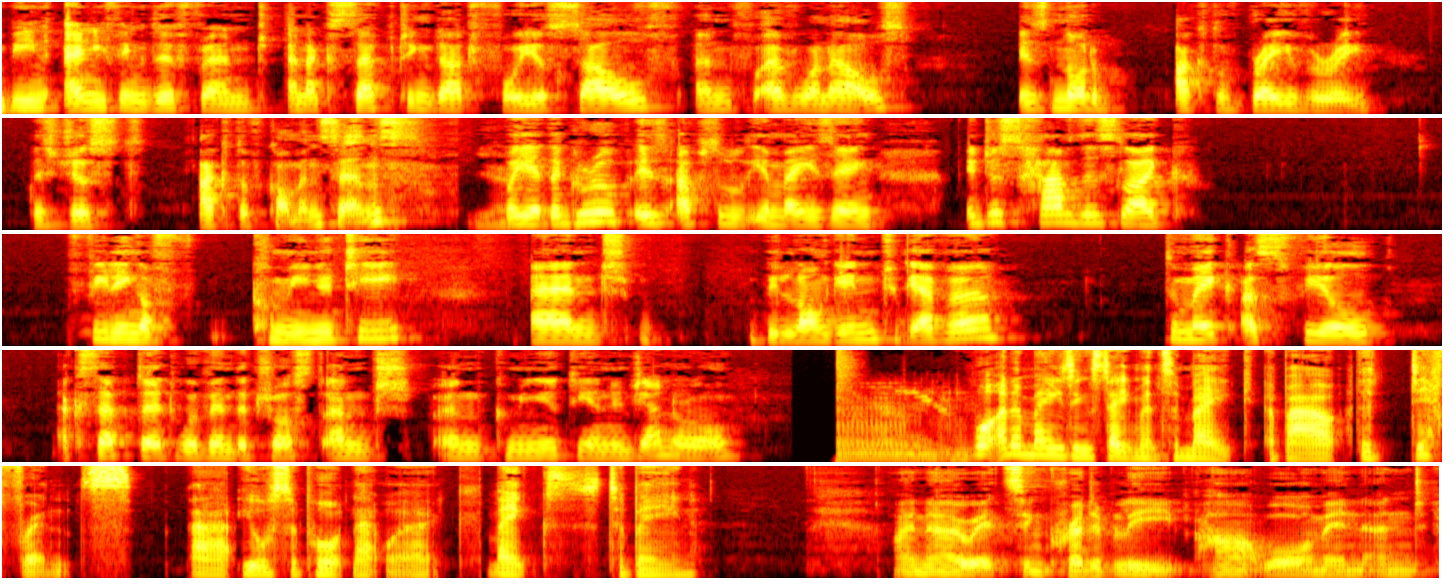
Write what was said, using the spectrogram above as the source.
being anything different and accepting that for yourself and for everyone else is not an act of bravery. It's just act of common sense. Yeah. But yeah, the group is absolutely amazing. It just have this like feeling of community and belonging together to make us feel accepted within the trust and, and community and in general. What an amazing statement to make about the difference that your support network makes to Bean. I know it's incredibly heartwarming and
